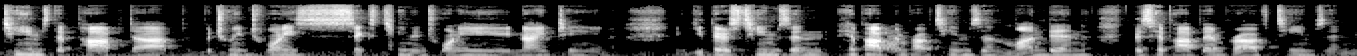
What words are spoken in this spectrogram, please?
teams that popped up between 2016 and 2019. There's teams in hip hop improv teams in London. There's hip hop improv teams in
